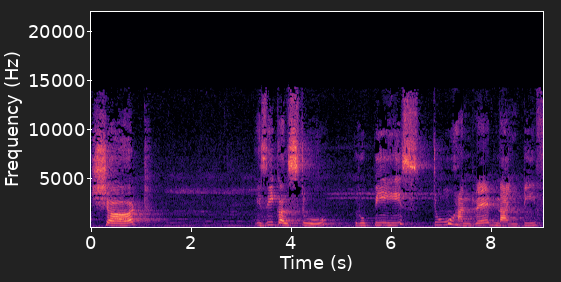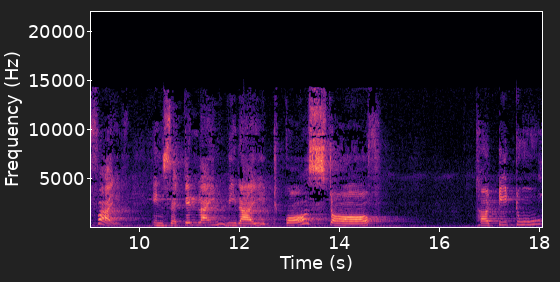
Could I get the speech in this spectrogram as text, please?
shirt is equals to rupees 295. In second line we write cost of 32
